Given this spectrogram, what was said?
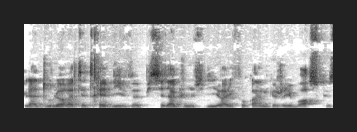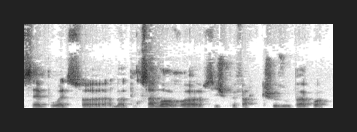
la douleur était très vive. Et puis c'est là que je me suis dit, ah, il faut quand même que j'aille voir ce que c'est pour être, euh, bah, pour savoir si je peux faire quelque chose ou pas, quoi.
